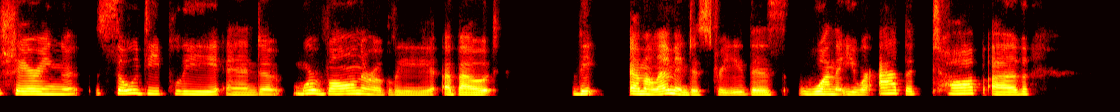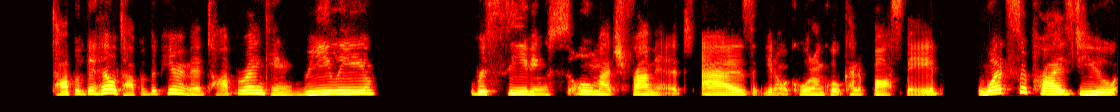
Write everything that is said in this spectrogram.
sharing so deeply and uh, more vulnerably about the MLM industry, this one that you were at the top of top of the hill, top of the pyramid, top ranking, really receiving so much from it as, you know, a quote unquote kind of boss babe. What surprised you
